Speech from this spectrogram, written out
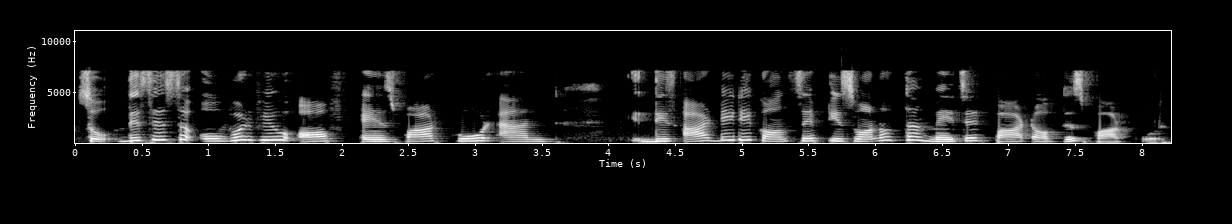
So this is the overview of a Spark core and this RDD concept is one of the major part of this Spark core.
